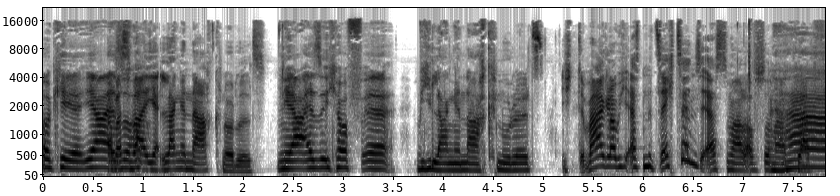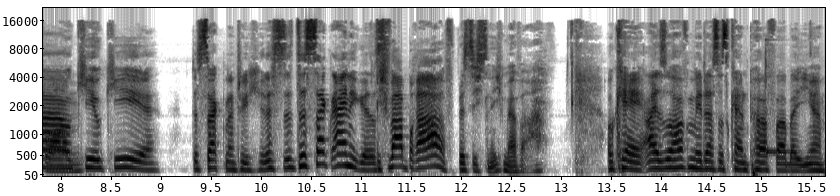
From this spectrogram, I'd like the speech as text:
Okay, ja, aber also, es war ja lange nach Knuddels. ja, also ich hoffe, äh, wie lange nach Knuddels? Ich war, glaube ich, erst mit 16 das erste Mal auf so einer ah, Plattform. okay, okay. Das sagt natürlich, das, das sagt einiges. Ich war brav, bis ich es nicht mehr war. Okay, also hoffen wir, dass es kein Perf war bei ihr.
